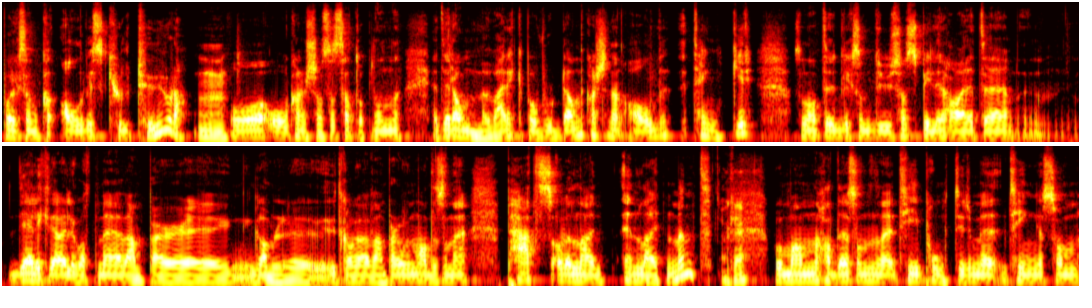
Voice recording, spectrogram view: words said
på liksom alvisk kultur, da, Mm. og, og kanskje også satte opp noen, et rammeverk på hvordan kanskje den alv tenker, sånn at liksom, du som spiller har et eh, Det likte jeg veldig godt med Vampire, eh, gamle utgave av Vampire, hvor man hadde sånne paths of enlightenment. okay. Hvor man hadde sånn ti punkter med ting som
